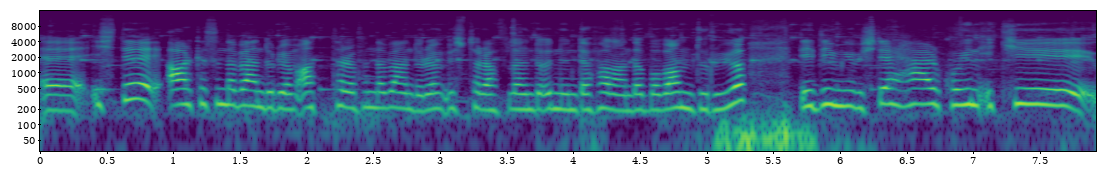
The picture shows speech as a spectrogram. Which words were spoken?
Ee, işte arkasında ben duruyorum, alt tarafında ben duruyorum, üst taraflarında önünde falan da babam duruyor. Dediğim gibi işte her koyun iki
